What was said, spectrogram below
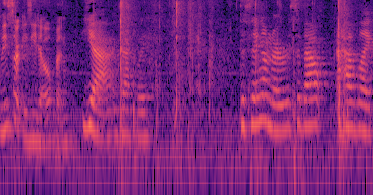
These are easy to open. Yeah, exactly. The thing I'm nervous about, I have like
